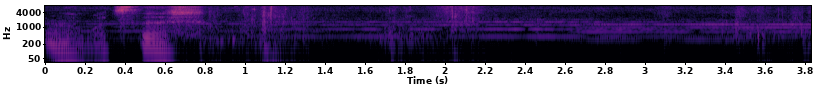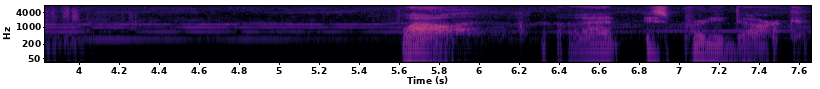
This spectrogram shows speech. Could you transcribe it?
Oh, what's this? Wow, that is pretty dark.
